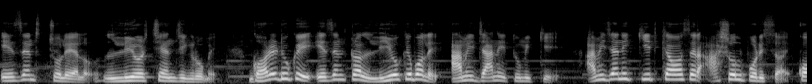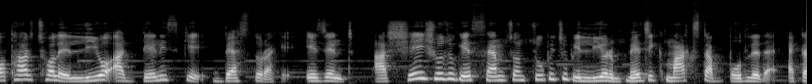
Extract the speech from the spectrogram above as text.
এজেন্ট চলে এলো লিওর চেঞ্জিং রুমে। ঘরে ঢুকেই এজেন্টরা লিওকে বলে, আমি জানি তুমি কে। আমি জানি কিট কাওয়াসের আসল পরিচয়। কথার ছলে লিও আর ডেনিসকে ব্যস্ত রাখে, এজেন্ট। আর সেই সুযোগে স্যামসন চুপি চুপি লিওর ম্যাজিক মাস্কটা বদলে দেয়, একটা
